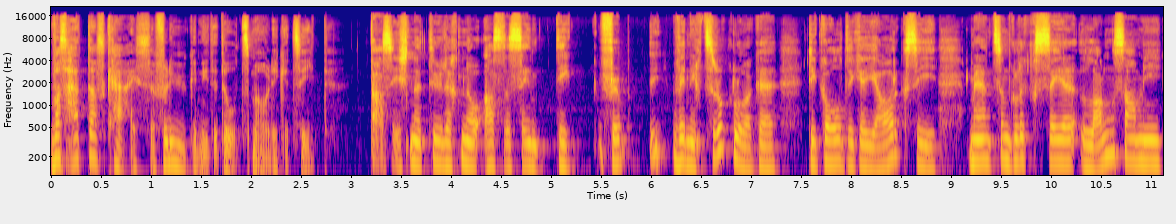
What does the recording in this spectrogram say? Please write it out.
Was hat das geheissen, Fliegen in der damaligen Zeit? Das ist natürlich noch, also das sind die, für, wenn ich zurückschaue, die goldenen Jahre gewesen. Wir haben zum Glück sehr langsame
